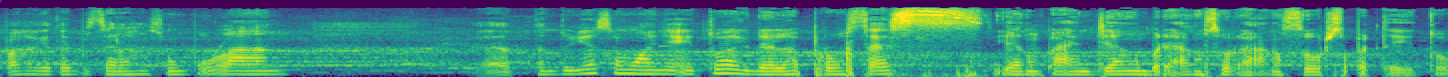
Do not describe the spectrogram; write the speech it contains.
Apakah kita bisa langsung pulang? Tentunya semuanya itu adalah proses yang panjang berangsur-angsur seperti itu.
